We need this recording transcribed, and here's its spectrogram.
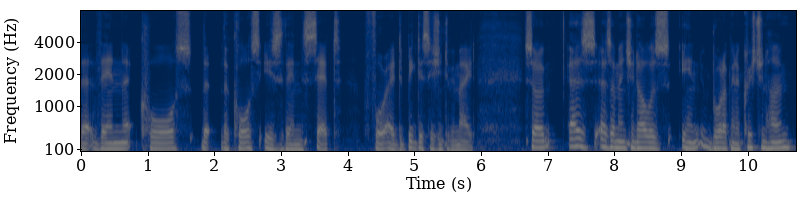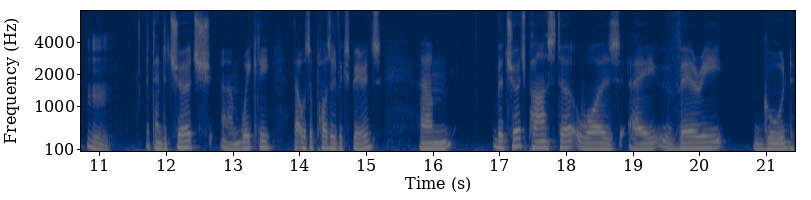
that then course the the course is then set for a big decision to be made. So as as I mentioned, I was in brought up in a Christian home Mm. attended church um, weekly. That was a positive experience. Um, the church pastor was a very good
